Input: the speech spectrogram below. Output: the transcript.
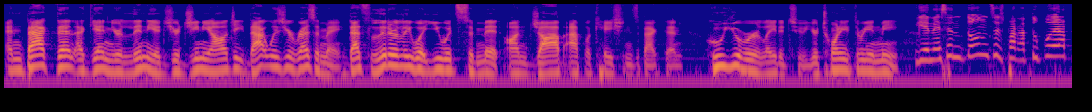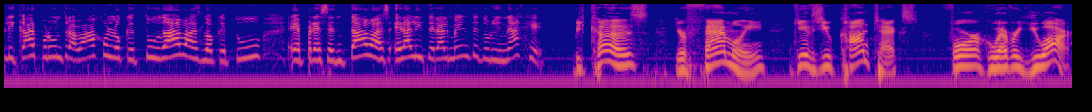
And back then, again, your lineage, your genealogy, that was your resume. That's literally what you would submit on job applications back then. Who you were related to, your 23andMe. Y en ese entonces, para tú poder aplicar por un trabajo, lo que tú dabas, lo que tú eh, presentabas, era literalmente tu linaje. Because your family gives you context for whoever you are.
